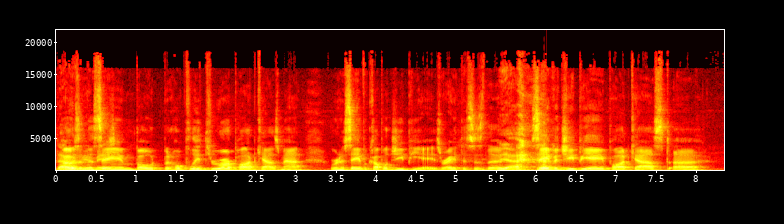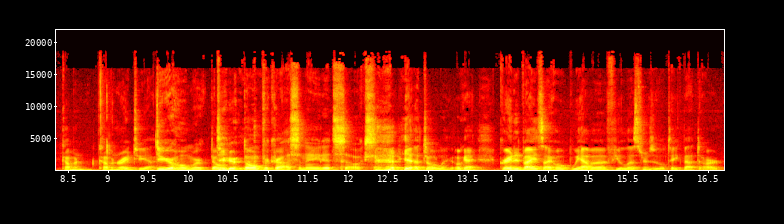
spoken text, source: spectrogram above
That I was in the amazing. same boat, but hopefully through our podcast, Matt, we're going to save a couple GPAs, right? This is the Yeah. save a GPA podcast uh, coming coming right to you. Do your homework. Don't Do your- don't procrastinate. It sucks. yeah, totally. Okay, great advice. I hope we have a few listeners who will take that to heart.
